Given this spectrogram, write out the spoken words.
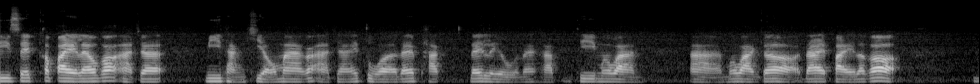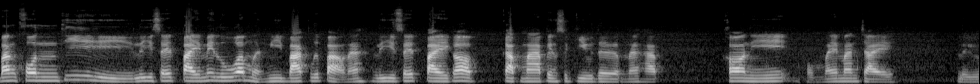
รีเซ็ตเข้าไปแล้วก็อาจจะมีถังเขียวมาก็อาจจะให้ตัวได้พักได้เร็วนะครับ ที่เมื่อวาน อ่า เมื่อวานก็ได้ไปแล้วก็ บางคนที่รีเซ็ตไปไม่รู้ว่าเหมือนมีบั๊กหรือเปล่านะรีเซ็ตไปก็กลับมาเป็นสกิลเดิมนะครับ ข้อนี้ผมไม่มั่นใจ หรือ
